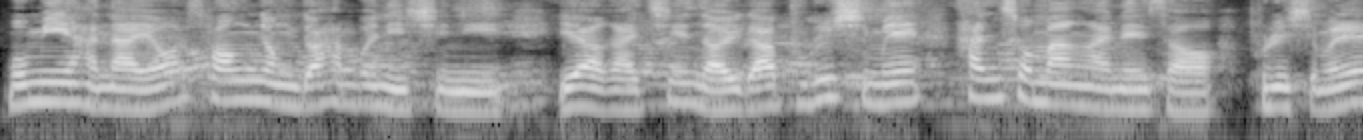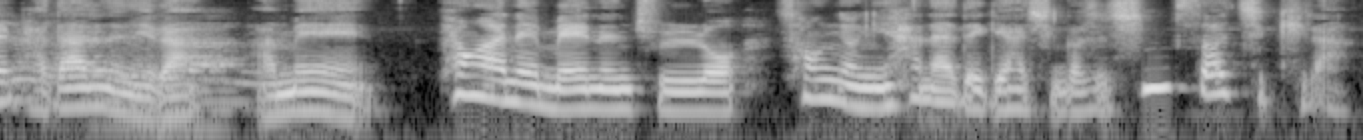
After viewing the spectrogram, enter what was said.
몸이 하나요 성령도 한 분이시니 이와 같이 너희가 부르심의 한 소망 안에서 부르심을 받았느니라. 아멘. 평안에 매는 줄로 성령이 하나 되게 하신 것을 힘써 지키라.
